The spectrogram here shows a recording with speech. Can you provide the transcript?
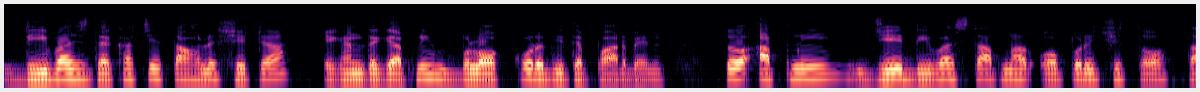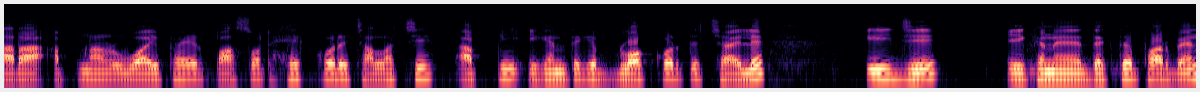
ডিভাইস দেখাচ্ছে, তাহলে সেটা এখান থেকে আপনি ব্লক করে দিতে পারবেন। তো আপনি যে ডিভাইসটা আপনার অপরিচিত, তারা আপনার ওয়াইফাইয়ের পাসওয়ার্ড হ্যাক করে চালাচ্ছে, আপনি এখান থেকে ব্লক করতে চাইলে এই যে এখানে দেখতে পারবেন,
